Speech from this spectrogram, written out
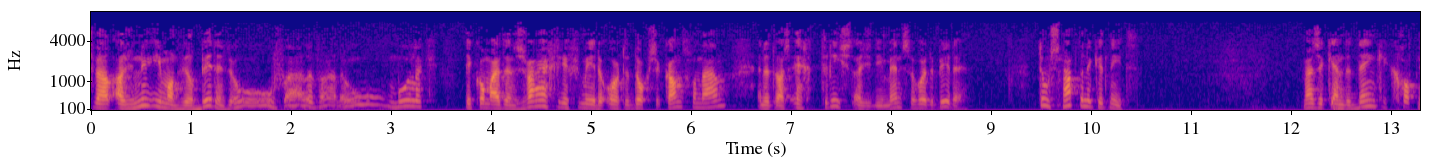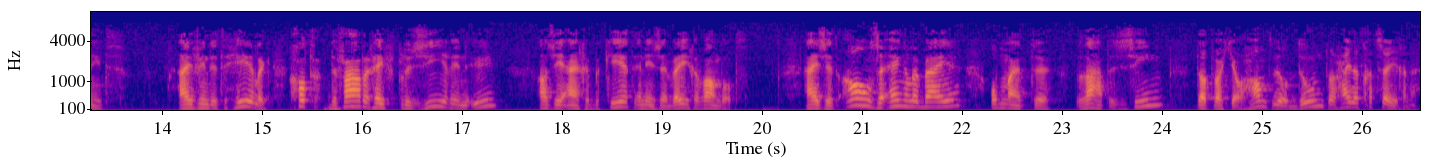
Terwijl als je nu iemand wil bidden, oeh, vader, vader, oeh, moeilijk. Ik kom uit een zwaar gereformeerde orthodoxe kant vandaan. En het was echt triest als je die mensen hoorde bidden. Toen snapte ik het niet. Maar ze kenden denk ik God niet. Hij vindt het heerlijk. God, de Vader, heeft plezier in u als je eigen bekeert en in zijn wegen wandelt. Hij zet al zijn engelen bij je om maar te laten zien dat wat jouw hand wil doen, dat hij dat gaat zegenen.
